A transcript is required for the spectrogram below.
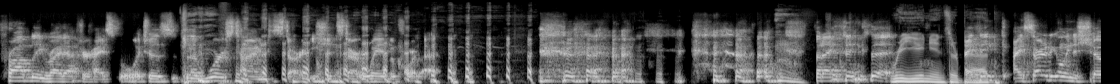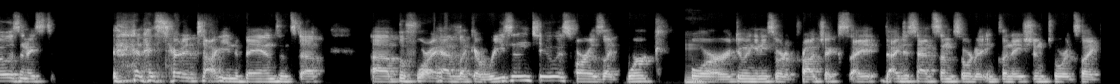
probably right after high school, which was the worst time to start. You should start way before that. but I think that Reunions are I bad. think I started going to shows and I and I started talking to bands and stuff uh, before I had like a reason to, as far as like work Hmm. or doing any sort of projects. I I just had some sort of inclination towards like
